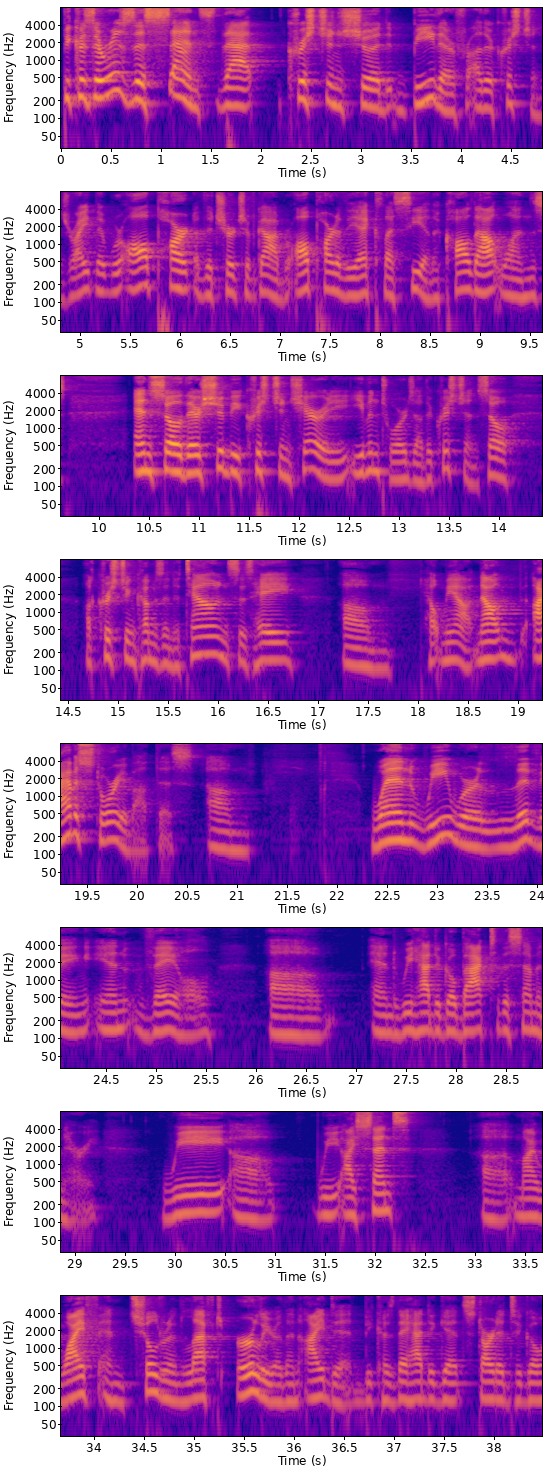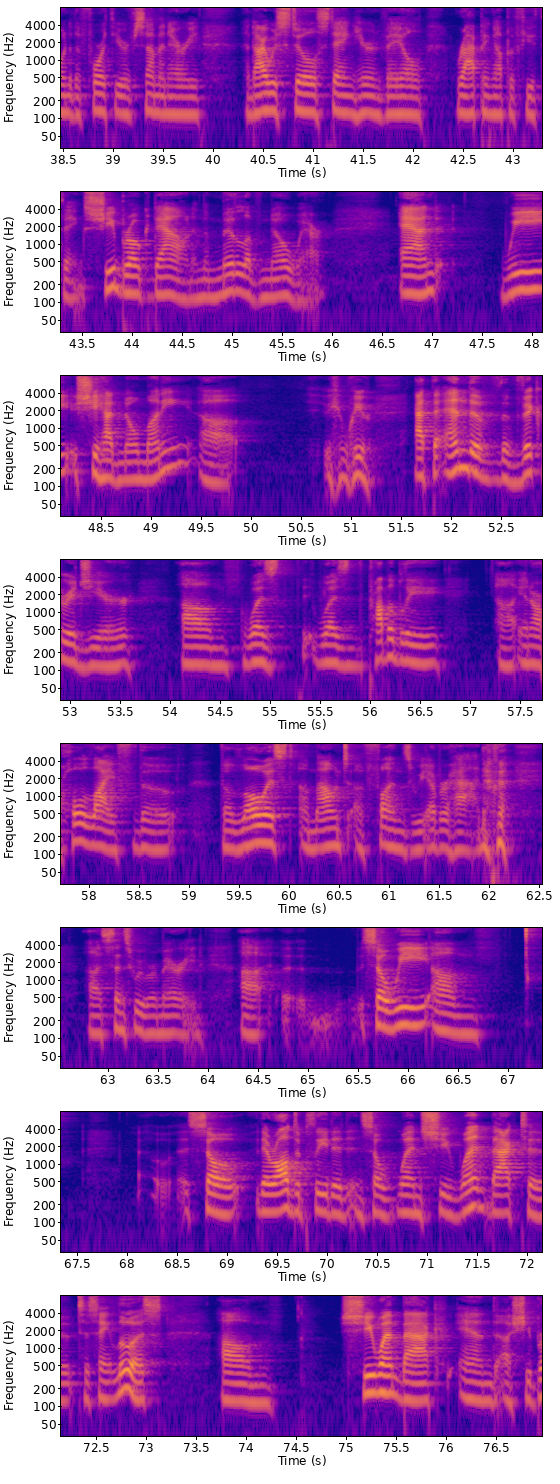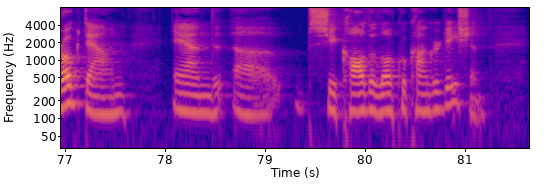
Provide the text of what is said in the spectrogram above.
Because there is this sense that Christians should be there for other Christians, right? That we're all part of the church of God. We're all part of the ecclesia, the called out ones. And so there should be Christian charity even towards other Christians. So a Christian comes into town and says, Hey, um, help me out. Now, I have a story about this. Um, when we were living in Vale uh, and we had to go back to the seminary, we, uh, we, I sent uh, my wife and children left earlier than I did because they had to get started to go into the fourth year of seminary, and I was still staying here in Vail wrapping up a few things. She broke down in the middle of nowhere, and we she had no money. Uh, we at the end of the vicarage year um, was was probably uh, in our whole life the the lowest amount of funds we ever had uh, since we were married. Uh, so we um, so they were all depleted. And so when she went back to, to St. Louis, um, she went back and uh, she broke down and uh, she called a local congregation.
